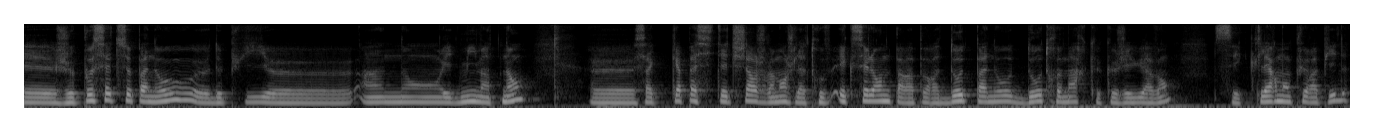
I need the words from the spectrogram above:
je possède ce panneau euh, depuis euh, un an et demi maintenant. Euh, sa capacité de charge, vraiment, je la trouve excellente par rapport à d'autres panneaux, d'autres marques que j'ai eu avant. C'est clairement plus rapide,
